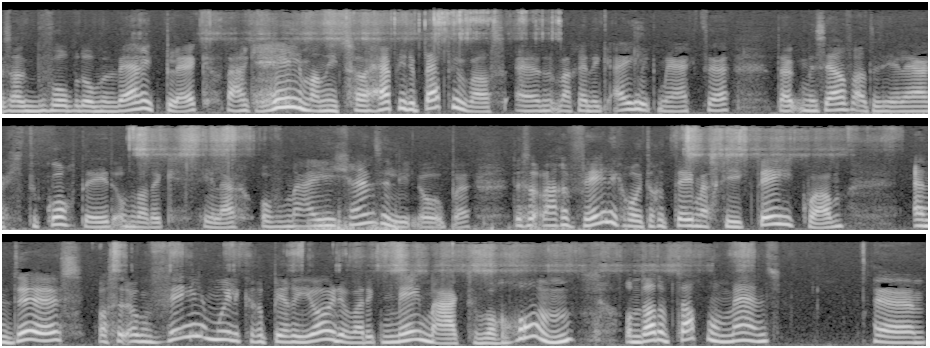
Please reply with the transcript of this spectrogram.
zat ik bijvoorbeeld op een werkplek waar ik helemaal niet zo happy de peppy was. En waarin ik eigenlijk merkte dat ik mezelf altijd heel erg tekort deed, omdat ik heel erg over mijn eigen grenzen liet lopen. Dus dat waren vele grotere thema's die ik tegenkwam. En dus was het ook een veel moeilijkere periode wat ik meemaakte. Waarom? Omdat op dat moment um,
